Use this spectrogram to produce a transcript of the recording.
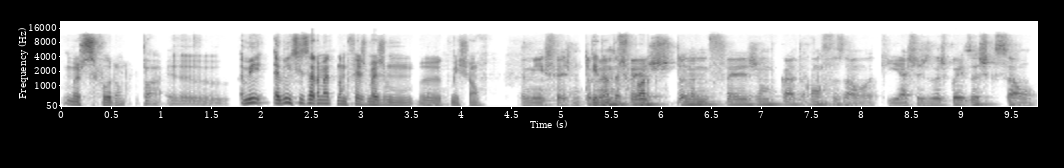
mas se foram, pá, uh, a, mim, a mim sinceramente não me fez mesmo uh, comichão. A mim fez-me, também, me fez, partes, também me fez um bocado de confusão aqui, estas duas coisas que são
